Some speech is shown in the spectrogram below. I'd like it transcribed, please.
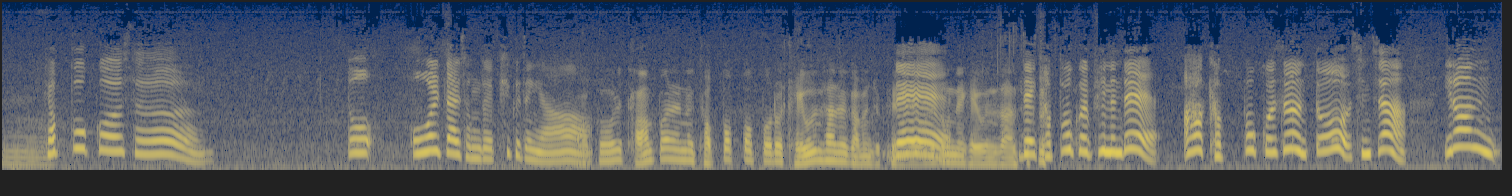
음. 겹벚꽃은 또 5월달 정도에 피거든요. 아, 그럼 우리 다음번에는 겹벚꽃 보러 개운산을 가면 좋겠네요. 네. 우리 동네 개운산. 네, 겹벚꽃 피는데 아 겹벚꽃은 또 진짜 이런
